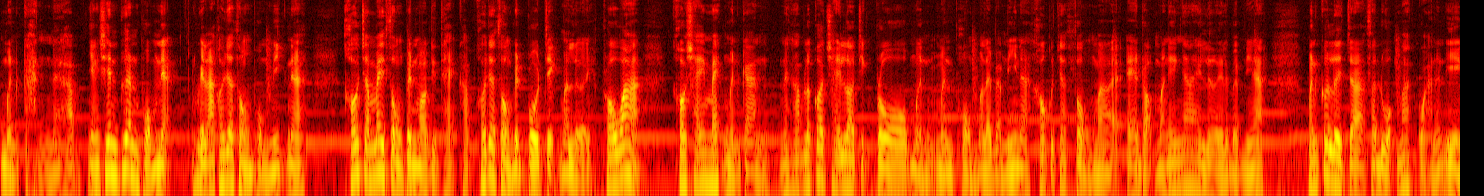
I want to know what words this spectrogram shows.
เหมือนกันนะครับ อย่างเช่นเพื่อนผมเนี่ย เวลาเขาจะส่งผมมิกนะเขาจะไม่ส่งเป็นมัลติแท็กครับเขาจะส่งเป็นโปรเจกต์มาเลย เพราะว่าเขาใช้ Mac เหมือนกันนะครับ แล้วก็ใช้ Logic Pro เหมือนเหมือนผมอะไรแบบนี้นะเขาก็จะส่งมา AirDrop มาง่ายๆเลยอะไรแบบนี้นะมันก็เลยจะสะดวกมากกว่านั่นเอง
